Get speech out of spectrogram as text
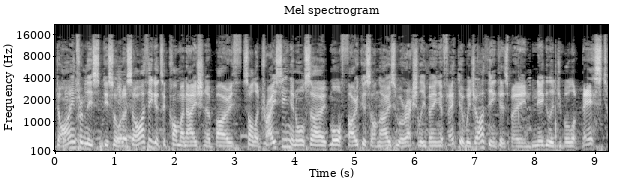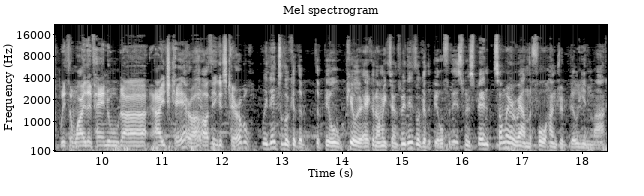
dying from this disorder. So I think it's a combination of both solid tracing and also more focus on those who are actually being affected, which I think has been negligible at best with the way they've handled uh, aged care. I, I, think it's terrible. We need to look at the, the bill, purely economic terms. We need to look at the bill for this. We've spent somewhere around the 400 billion mark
